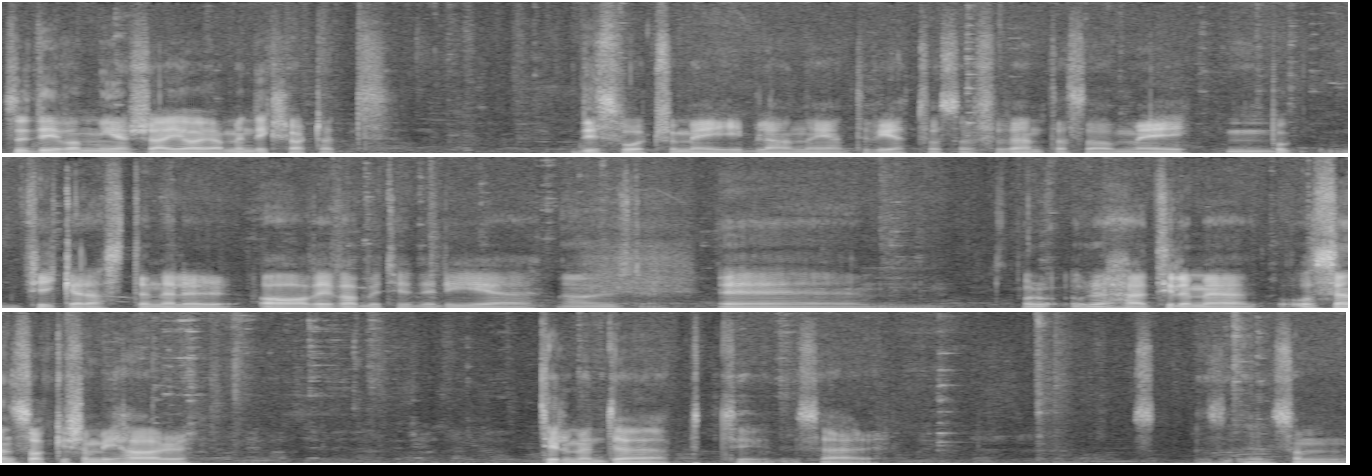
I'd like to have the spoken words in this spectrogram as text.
Så det var mer så här, ja ja men det är klart att det är svårt för mig ibland när jag inte vet vad som förväntas av mig Mm. på fikarasten eller AV, vad betyder det? Ja, det. Eh, och, och det här till och med, och sen saker som vi har till och med döpt till så här som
